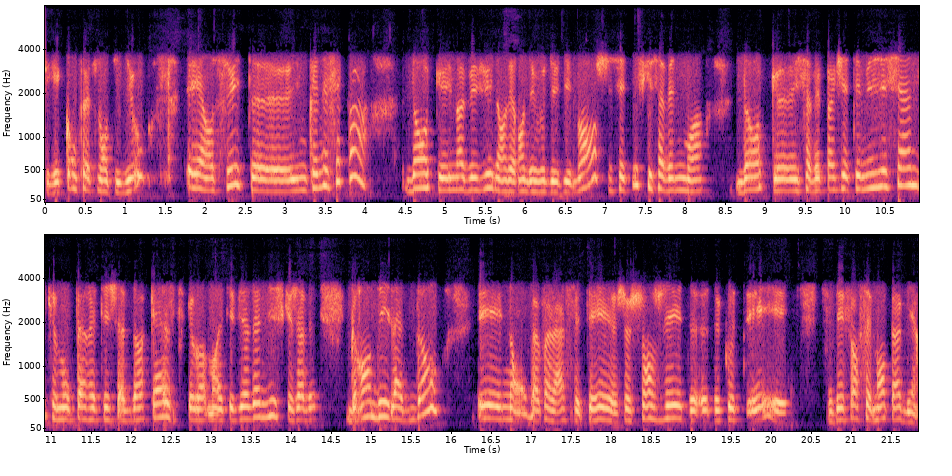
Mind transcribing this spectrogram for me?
ce qui est complètement idiot. Et ensuite, euh, ils ne me connaissaient pas. Donc, euh, ils m'avaient vu dans les rendez-vous du dimanche, c'est tout ce qu'ils savaient de moi. Donc, euh, ils savaient pas que j'étais musicienne, que mon père était chef d'orchestre, que maman était violoniste, que j'avais grandi là-dedans. Et non, ben voilà, c'était, je changeais de, de côté et c'était forcément pas bien.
